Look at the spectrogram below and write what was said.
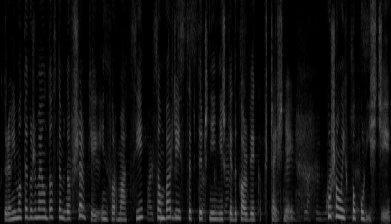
które mimo tego, że mają dostęp do wszelkiej informacji, są bardziej sceptyczni niż kiedykolwiek wcześniej. Kuszą ich populiści,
